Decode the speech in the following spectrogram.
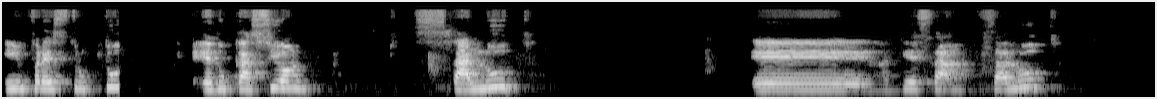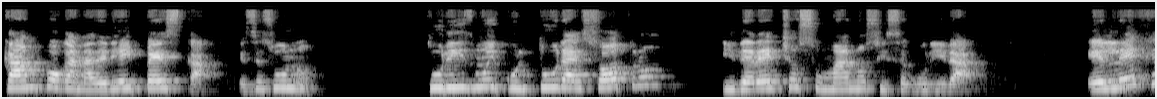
infraestructura, educación, salud. Eh, aquí está, salud, campo, ganadería y pesca. Ese es uno. Turismo y cultura es otro, y derechos humanos y seguridad. El eje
